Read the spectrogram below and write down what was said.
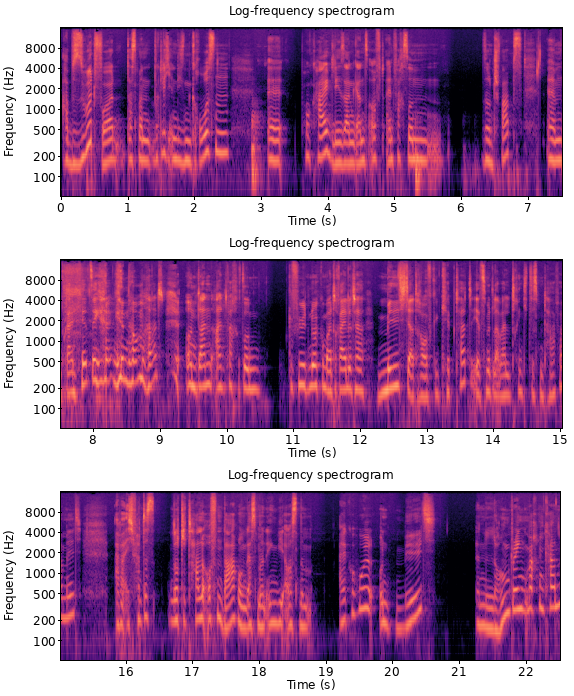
absurd vor, dass man wirklich in diesen großen äh, Pokalgläsern ganz oft einfach so ein, so ein Schwaps ähm, 43er genommen hat und dann einfach so ein gefühlt 0,3 Liter Milch da drauf gekippt hat. Jetzt mittlerweile trinke ich das mit Hafermilch. Aber ich fand das eine totale Offenbarung, dass man irgendwie aus einem Alkohol und Milch einen Longdrink machen kann.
